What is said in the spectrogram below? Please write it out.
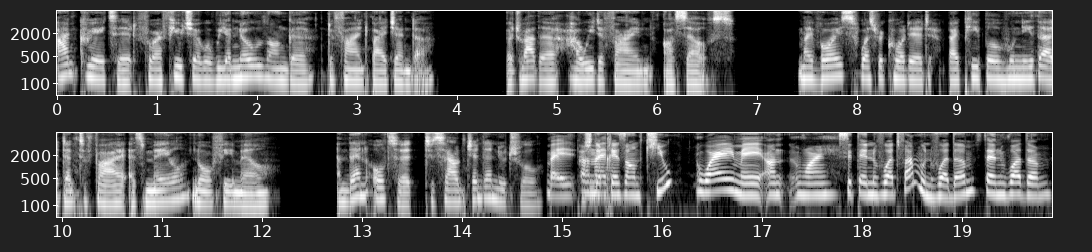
I'm created for a future where we are no longer defined by gender, but rather how we define ourselves. My voice was recorded by people who neither identify as male nor female, and then altered to sound gender neutral. Ben, Je te honnête- présente Q. Ouais, mais hon- ouais, C'était une voix de femme ou une voix d'homme? c'était une voix d'homme.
